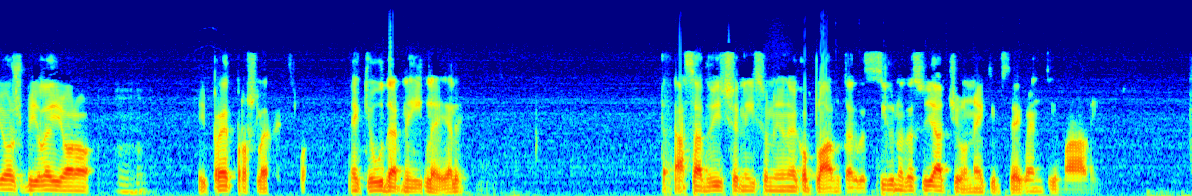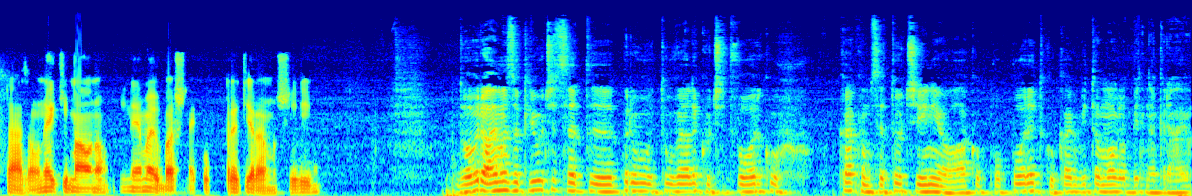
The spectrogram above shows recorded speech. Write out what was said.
još bile i ono, Mhm. i pretprošle recimo, neke udarne igle, jeli? A sad više nisu ni u nekom planu, tako da sigurno da su jači u nekim segmentima, ali šta znam, u nekima ono, i nemaju baš neku pretjeranu širinu. Dobro, ajmo zaključiti sad e, prvu tu veliku četvorku. Kako vam se to čini ovako po poredku, kako bi to moglo biti na kraju?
